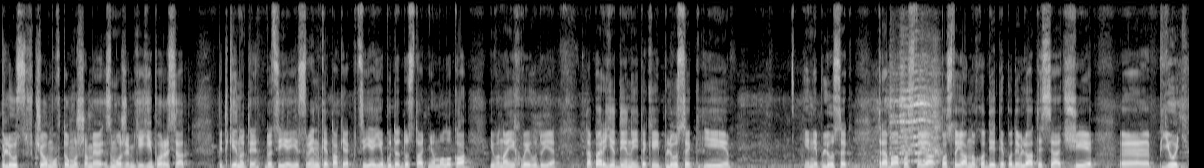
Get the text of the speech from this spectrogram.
плюс в чому? В тому, що ми зможемо її поросят підкинути до цієї свинки, так як в цієї буде достатньо молока і вона їх вигодує. Тепер єдиний такий плюсик і і не плюсик. Треба постоя, постійно ходити, подивлятися, чи е, п'ють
